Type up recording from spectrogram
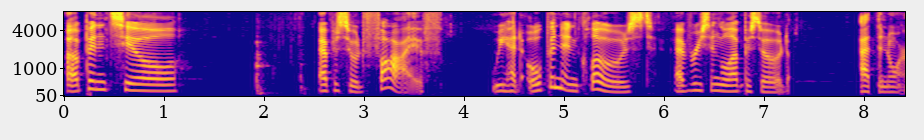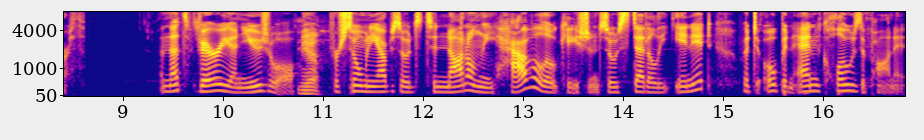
Up until episode five, we had opened and closed every single episode at the North. And that's very unusual Yeah. for so many episodes to not only have a location so steadily in it, but to open and close upon it.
